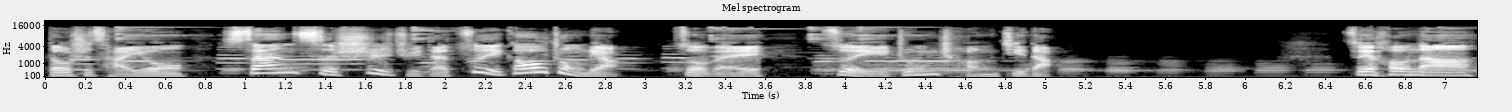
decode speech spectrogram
都是采用三次试举的最高重量作为最终成绩的。最后呢，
